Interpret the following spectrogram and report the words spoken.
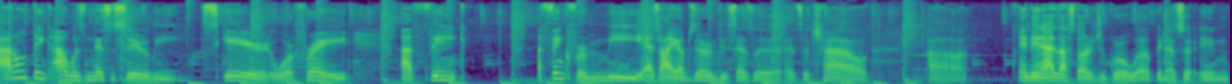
I don't think I was necessarily scared or afraid. I think, I think for me, as I observed this as a as a child. Uh, and then as I started to grow up and as and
